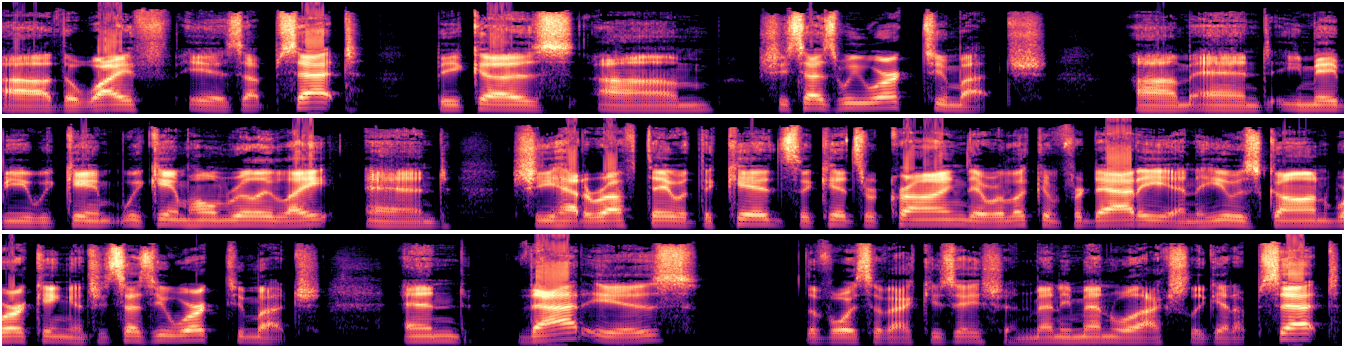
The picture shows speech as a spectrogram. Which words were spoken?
uh, the wife is upset because um, she says we work too much um, and maybe we came we came home really late, and she had a rough day with the kids. The kids were crying; they were looking for daddy, and he was gone working. And she says he worked too much, and that is the voice of accusation. Many men will actually get upset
